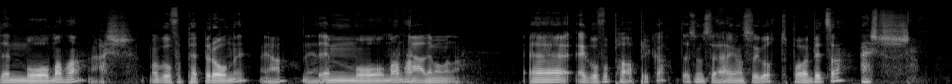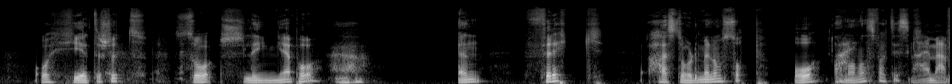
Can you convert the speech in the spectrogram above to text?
Den må man ha. Æsj. Man går for pepperoni. Ja, det, Det må man ha. ja, det må man ha. Eh, jeg går for paprika. Det syns jeg er ganske godt på en pizza. Æsj. Og helt til slutt så slenger jeg på Ja. en frekk Her står det mellom sopp og ananas, faktisk. Nei, men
